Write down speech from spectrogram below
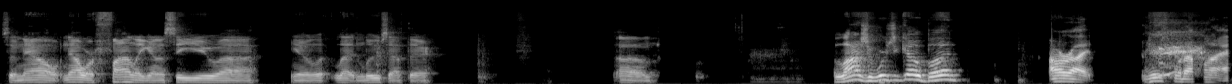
So now now we're finally going to see you, uh, you know, letting loose out there. Um, Elijah, where'd you go, bud? All right, here's what I want to ask.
